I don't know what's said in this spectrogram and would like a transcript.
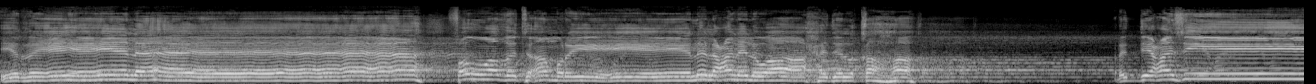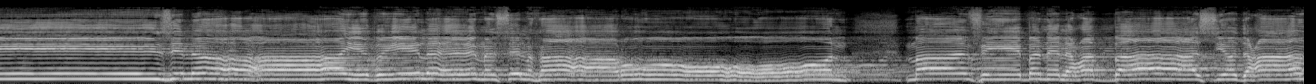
يغيله. فوضت أمري للعلي الواحد القهر. ردي عزيز. يغيل مثل هارون ما في بن العباس يدعى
